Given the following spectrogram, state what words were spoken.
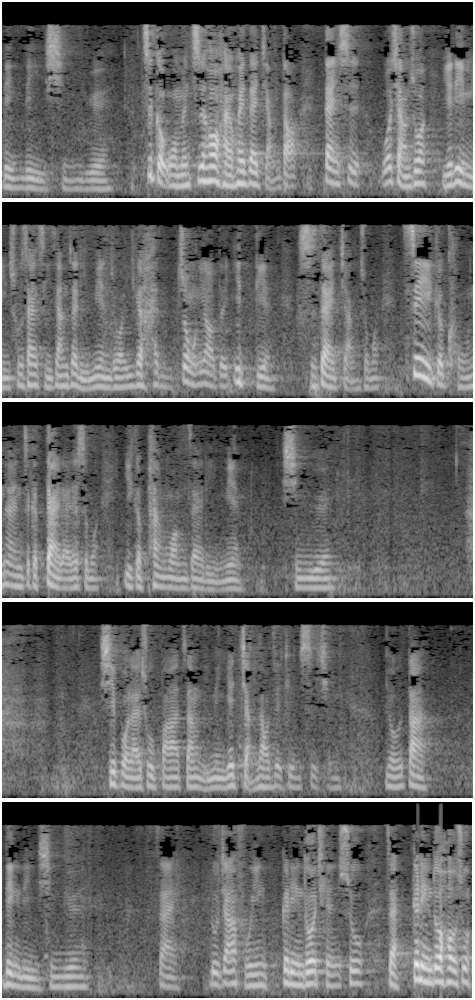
另立新约，这个我们之后还会再讲到。但是我想说，耶利米书三十一章在里面说一个很重要的一点是在讲什么？这个苦难，这个带来的什么？一个盼望在里面。新约，希伯来书八章里面也讲到这件事情。犹大另立新约，在路加福音、哥林多前书、在哥林多后书，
